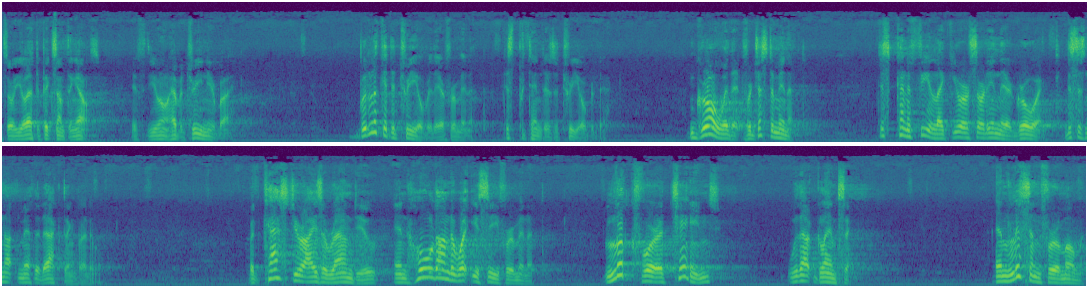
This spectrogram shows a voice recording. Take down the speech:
so you'll have to pick something else if you don't have a tree nearby. But look at the tree over there for a minute. Just pretend there's a tree over there. Grow with it for just a minute. Just kind of feel like you're sort of in there growing. This is not method acting, by the way. But cast your eyes around you and hold on to what you see for a minute. Look for a change without glancing. And listen for a moment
